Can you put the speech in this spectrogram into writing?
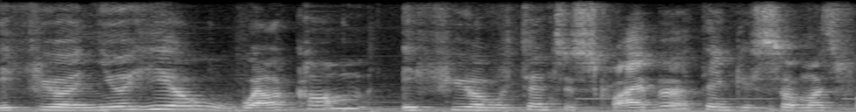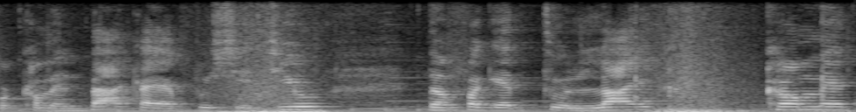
If you are new here, welcome. If you are a return subscriber, thank you so much for coming back. I appreciate you. Don't forget to like, comment,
